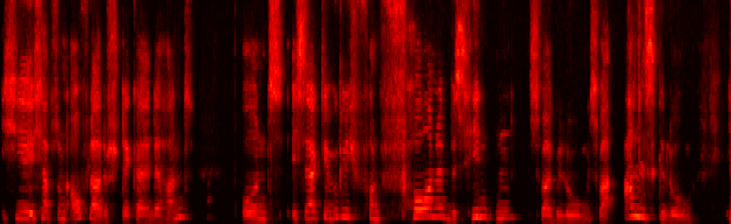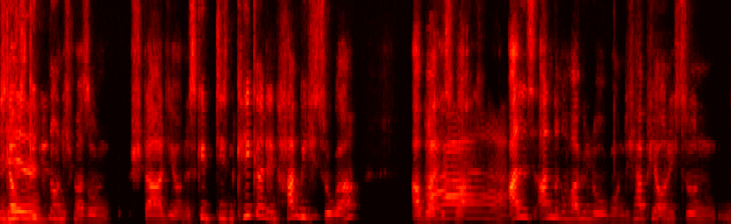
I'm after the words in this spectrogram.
hier, ich habe so einen Aufladestecker in der Hand. Und ich sag dir wirklich von vorne bis hinten, es war gelogen. Es war alles gelogen. Ich glaube, es Yeah. gibt noch nicht mal so ein Stadion. Es gibt diesen Kicker, den habe ich sogar. Aber es war Ah, alles andere war gelogen. Und ich habe hier auch nicht so einen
